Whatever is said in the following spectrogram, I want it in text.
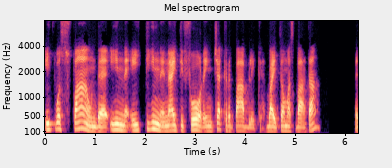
It was founded in 1894 in Czech Republic by Thomas Bata, uh,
